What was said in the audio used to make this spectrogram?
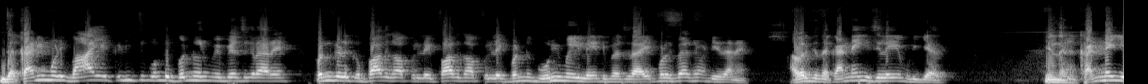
இந்த கனிமொழி வாயை கிழித்து கொண்டு பெண் உரிமை பேசுகிறாரே. பெண்களுக்கு பாதுகாப்பு இல்லை பாதுகாப்பு இல்லை பெண்ணுக்கு உரிமை இல்லை என்று பேசுகிறார். இப்பொழுது பேச வேண்டியதானே அவருக்கு இந்த கண்ணகி சிலையே பிடிக்காது. இந்த கண்ணகி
